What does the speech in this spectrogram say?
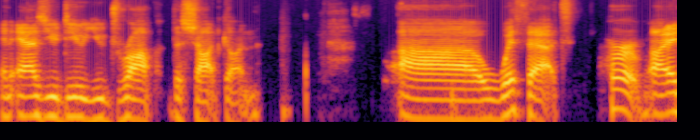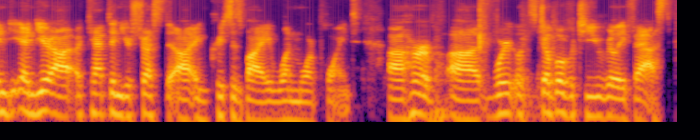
and as you do, you drop the shotgun. Uh, with that, Herb, uh, and and your uh, captain, your stress uh, increases by one more point. Uh, Herb, uh, we're, let's jump over to you really fast.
